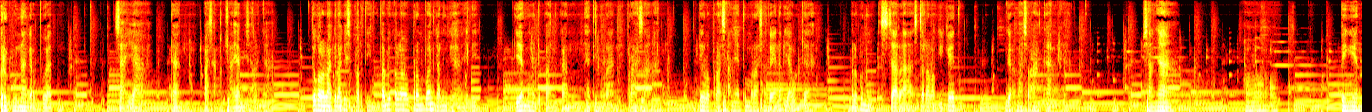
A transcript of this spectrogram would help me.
berguna nggak buat saya dan pasangan saya misalnya. Itu kalau laki-laki seperti itu. Tapi kalau perempuan kan enggak jadi dia mengedepankan hati nurani perasaan jadi kalau perasaannya itu merasa nggak enak ya udah. Walaupun secara secara logika itu nggak masuk akal. Ya. misalnya oh pengen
